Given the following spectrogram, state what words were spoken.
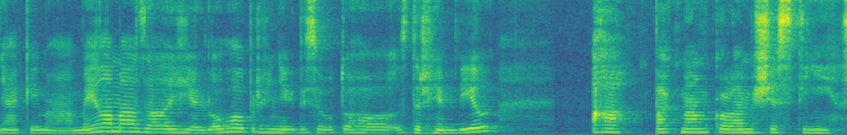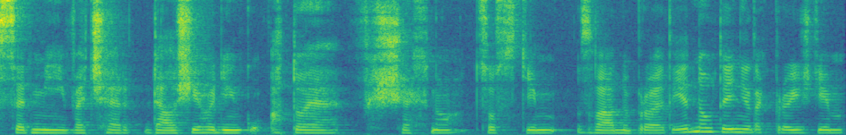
nějakýma mailama, záleží jak dlouho, protože někdy se u toho zdržím díl. A pak mám kolem 6. 7. večer další hodinku a to je všechno, co s tím zvládnu projet. Jednou týdně tak projíždím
